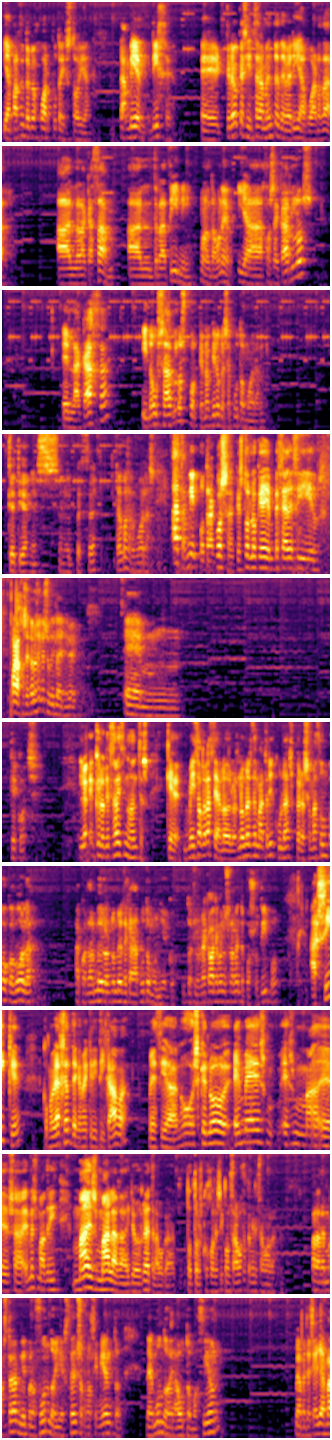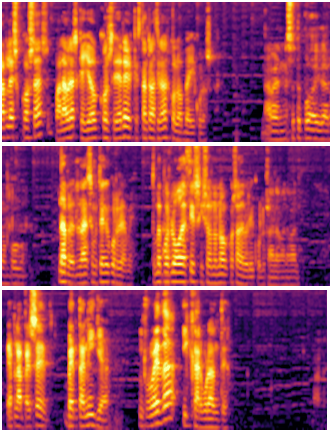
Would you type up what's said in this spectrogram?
Y aparte tengo que jugar puta historia. También dije, eh, creo que sinceramente debería guardar al Alakazam, al Dratini, bueno, al Dragoner y a José Carlos en la caja y no usarlos porque no quiero que se puto mueran. ¿Qué tienes en el PC? Tengo cosas buenas. Ah, también, otra cosa, que esto es lo que empecé a decir. Bueno, José Carlos hay que subirle de nivel. Em, ¿Qué coche? Lo, que lo que te estaba diciendo antes, que me hizo gracia lo de los nombres de matrículas, pero se me hace un poco bola acordarme de los nombres de cada puto muñeco. Entonces los voy a acabar llamando solamente por su tipo. Así que, como había gente que me criticaba, me decía, no, es que no, M es, es, Ma- eh, o sea, M es Madrid, Ma es Málaga. Y yo, cállate la boca, todos los cojones, y con Zaragoza también Zamora. Para demostrar mi profundo y excelso conocimiento del mundo de la automoción, me apetecía llamarles cosas, palabras que yo considere que están relacionadas con los vehículos. A ver, en eso te puedo ayudar un poco. No, pero se me tiene que ocurrir a mí. Tú me puedes luego decir si son o no cosas de vehículos. Vale, vale, vale. En plan, pensé, ventanilla, rueda y carburante. vale.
